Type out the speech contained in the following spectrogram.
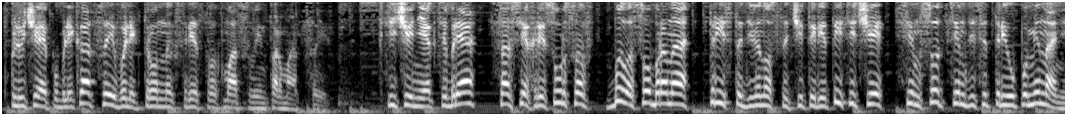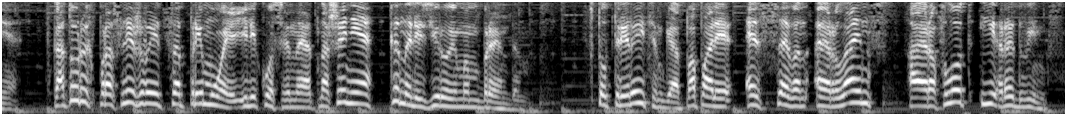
включая публикации в электронных средствах массовой информации. Течение октября со всех ресурсов было собрано 394 773 упоминания, в которых прослеживается прямое или косвенное отношение к анализируемым брендам. В топ-3 рейтинга попали S7 Airlines, Aeroflot и Red Wings.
